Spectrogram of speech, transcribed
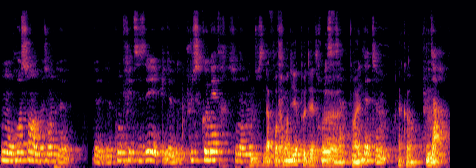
où on ressent un besoin de, de, de concrétiser et puis de, de plus connaître finalement qui D'approfondir peut-être. Oui, c'est euh, ça, ouais, exactement. d'accord. Plus Mhm. tard.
